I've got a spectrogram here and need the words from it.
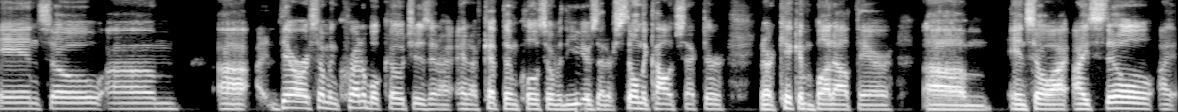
And so um uh, there are some incredible coaches, and I and I've kept them close over the years that are still in the college sector and are kicking butt out there. Um, and so I, I still I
